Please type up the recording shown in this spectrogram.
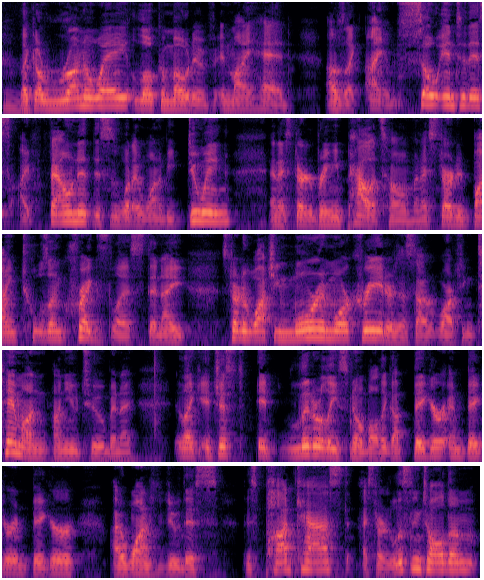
hmm. like a runaway locomotive in my head. I was like, I am so into this. I found it. This is what I want to be doing. And I started bringing pallets home and I started buying tools on Craigslist and I started watching more and more creators. I started watching Tim on, on YouTube and I, like, it just, it literally snowballed. It got bigger and bigger and bigger. I wanted to do this, this podcast. I started listening to all of them.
